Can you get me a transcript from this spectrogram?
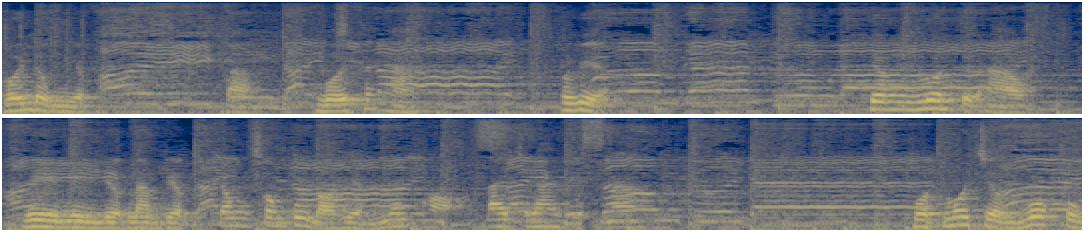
với đồng nghiệp và với khách hàng. Quý vị ạ, Trương luôn tự hào vì mình được làm việc trong công ty bảo hiểm nhân thọ Dai Việt Nam. Một môi trường vô cùng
